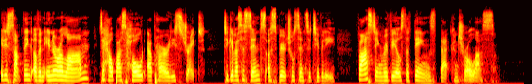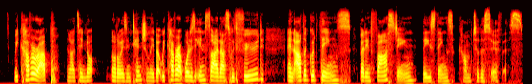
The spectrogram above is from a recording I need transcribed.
It is something of an inner alarm to help us hold our priorities straight, to give us a sense of spiritual sensitivity. Fasting reveals the things that control us. We cover up, and I'd say not, not always intentionally, but we cover up what is inside us with food and other good things, but in fasting, these things come to the surface.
